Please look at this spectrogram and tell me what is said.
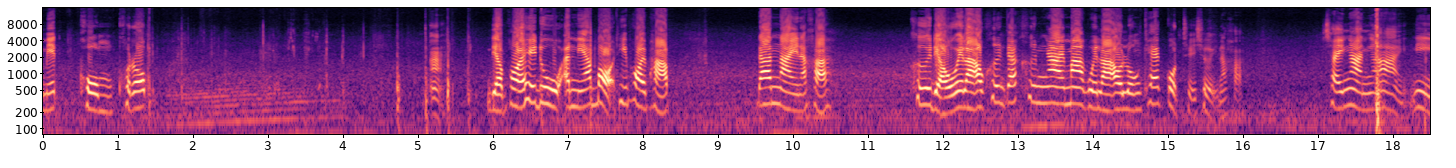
เม็ดคมครบ อะ เดี๋ยวพลอยให้ดูอันเนี้ยเบาะที่พลอยพับด้านในนะคะ คือเดี๋ยวเวลาเอาขึ้นก็ขึ้นง่ายมาก เวลาเอาลงแค่กดเฉยๆนะคะ ใช้งานง่ายนี่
